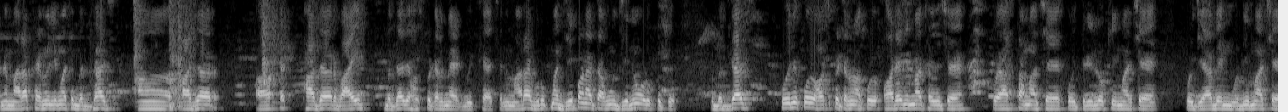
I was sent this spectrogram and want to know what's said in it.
અને મારા ફેમિલીમાંથી બધા જ ફાધર ફાધર વાઈફ બધા જ હોસ્પિટલમાં એડમિટ થયા છે. અને મારા ગ્રુપમાં જે પણ હતા, હું જેને ઓળખું છું બધા જ કોઈને કોઈ હોસ્પિટલમાં કોઈ ઓરેન્જમાં થયું છે કોઈ આસ્થામાં છે કોઈ ત્રિલોકીમાં છે કોઈ જયાબેન મોદીમાં છે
